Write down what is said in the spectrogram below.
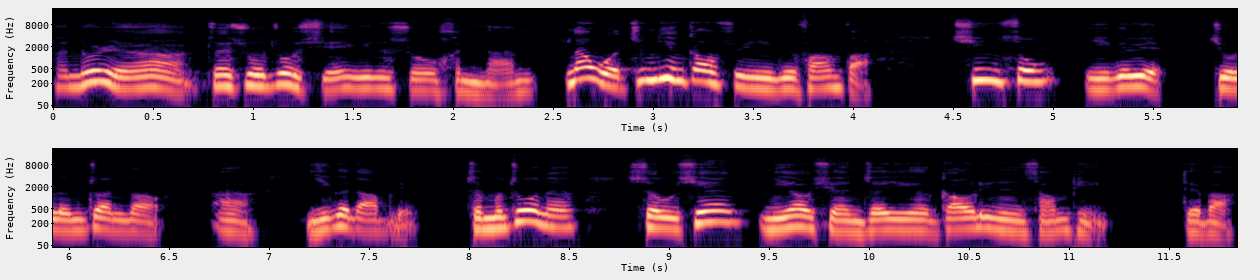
很多人啊，在说做闲鱼的时候很难。那我今天告诉你一个方法，轻松一个月就能赚到啊一个 W。怎么做呢？首先你要选择一个高利润商品，对吧？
